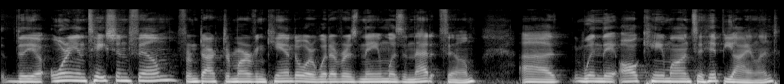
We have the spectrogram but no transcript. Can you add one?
the orientation film from Dr. Marvin Candle or whatever his name was in that film, uh, when they all came on to Hippie Island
